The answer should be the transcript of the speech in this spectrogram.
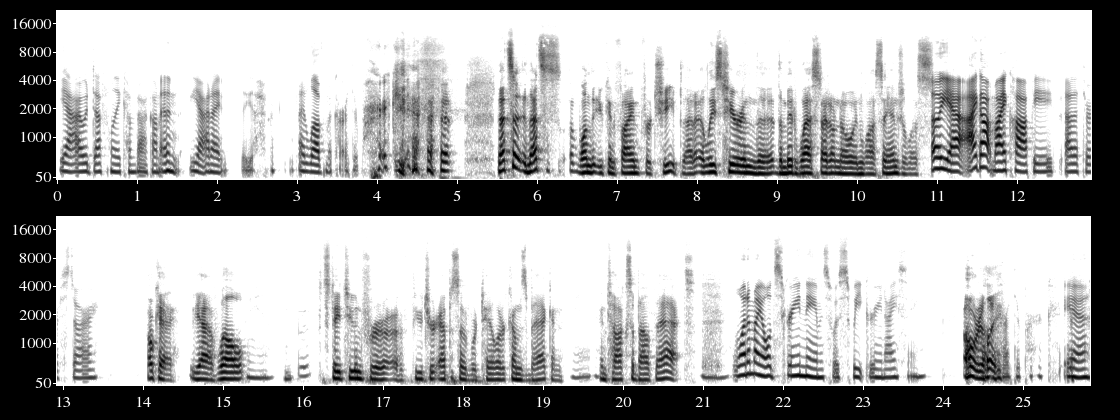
yeah, I would definitely come back on. And yeah, and I, I love MacArthur Park. yeah. that's a, and that's one that you can find for cheap. That at least here in the the Midwest, I don't know in Los Angeles. oh yeah, I got my copy at a thrift store. Okay, yeah. Well, Yeah, stay tuned for a future episode where Taylor comes back and yeah. and talks about that. One of my old screen names was Sweet Green Icing. Oh, really? Arthur Park. Yeah.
